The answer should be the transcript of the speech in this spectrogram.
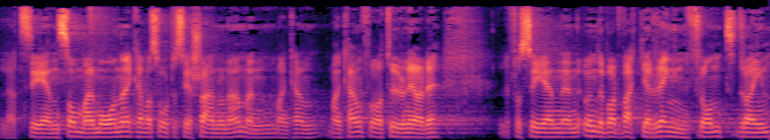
eller att se en sommarmåne, kan vara svårt att se stjärnorna men man kan, man kan få ha turen att göra det. Eller få se en, en underbart vacker regnfront dra in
